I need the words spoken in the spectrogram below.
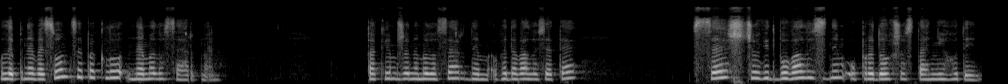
липневе сонце пекло немилосердно. Таким же немилосердним видавалося те, все, що відбувалось з ним упродовж останніх годин.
